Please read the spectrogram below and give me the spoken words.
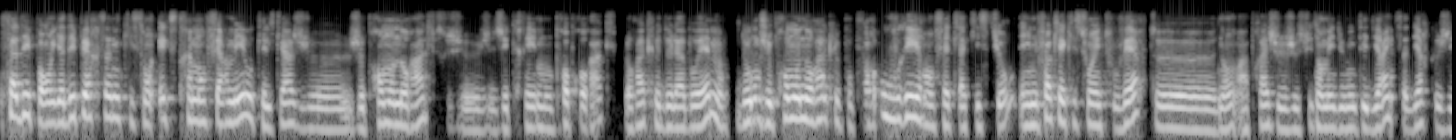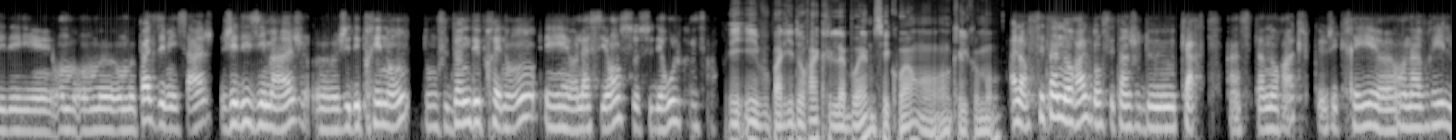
ça dépend. Il y a des personnes qui sont extrêmement fermées, auquel cas, je, prends mon oracle. J'ai créé mon propre oracle, l'oracle de la bohème. Donc, je prends mon oracle pour pouvoir ouvrir, en fait, la question. Et une fois que la question est ouverte, euh, non, après, je, suis en médiumité directe, c'est-à-dire que j'ai des, on, me, passe des messages, j'ai des images, euh, j'ai des prénoms, donc je donne des prénoms et euh, la séance se déroule comme ça. Et, vous parliez d'oracle de la Bohème, c'est quoi en, quelques mots? Alors, c'est un oracle, donc c'est un jeu de cartes. Hein. c'est un oracle que j'ai créé euh, en avril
